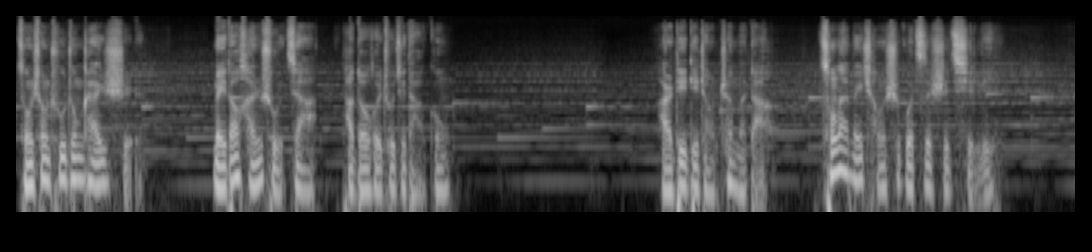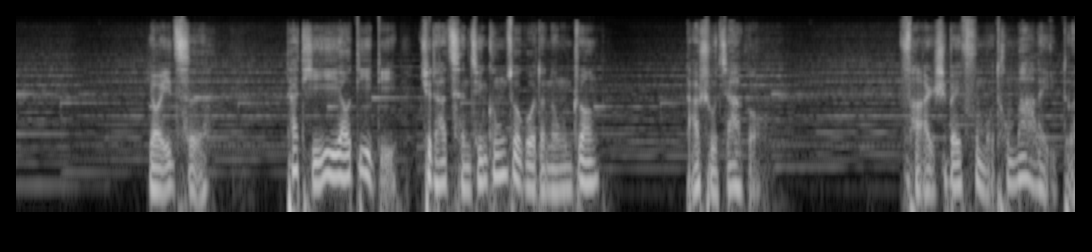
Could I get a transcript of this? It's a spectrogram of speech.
从上初中开始，每到寒暑假，他都会出去打工。而弟弟长这么大，从来没尝试过自食其力。有一次，他提议要弟弟去他曾经工作过的农庄。打暑假工，反而是被父母痛骂了一顿。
